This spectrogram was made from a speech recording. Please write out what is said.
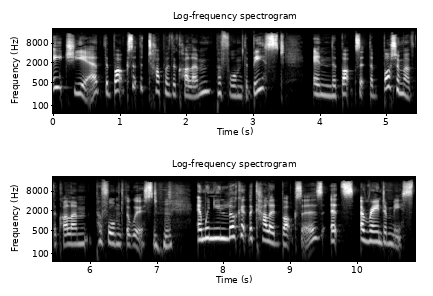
each year, the box at the top of the column performed the best, and the box at the bottom of the column performed the worst. Mm-hmm. And when you look at the coloured boxes, it's a random mess.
